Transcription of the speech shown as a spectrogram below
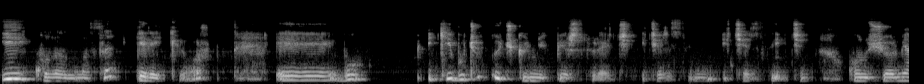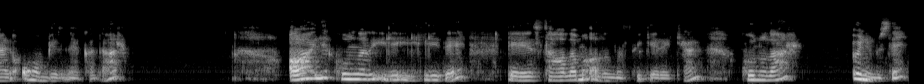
iyi kullanılması gerekiyor. Eee, bu iki buçuk üç günlük bir süreç içerisinin içerisi için konuşuyorum. Yani 11'ine kadar. Aile konuları ile ilgili de eee, sağlama alınması gereken konular önümüze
